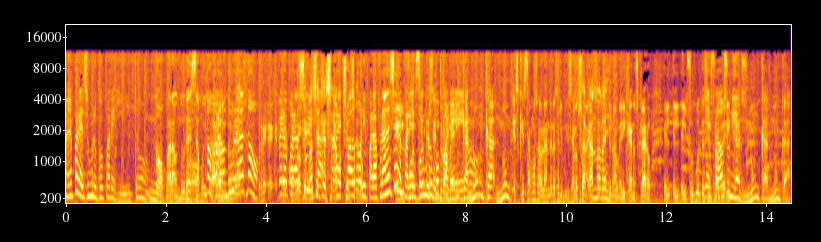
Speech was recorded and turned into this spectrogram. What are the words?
A mí me parece un grupo parejito. No, para Honduras No. está muy No, bravo. para Honduras no. Re- Pero para lo que pasa Suiza, es que para Ecuador y para Francia me El parece fútbol un de grupo Centroamérica parejo. nunca, nunca, es que estamos hablando de los Sacando a países México. latinoamericanos, claro. El, el- el fútbol de Y a Centroamérica nunca, nunca,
